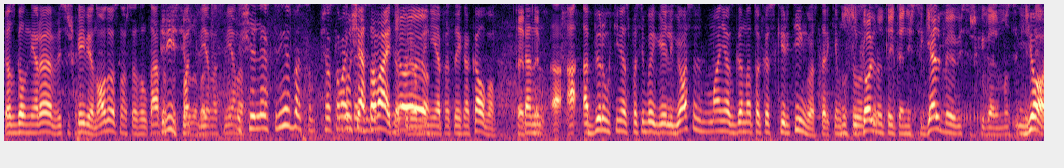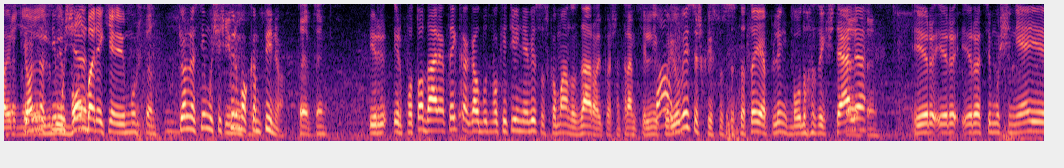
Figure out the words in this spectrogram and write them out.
jos gal nėra visiškai vienodos, nors rezultatas Trys pats vienas vienas. Iš eilės trys, bet šią savaitę. Nu, šią savaitę Jo, turiu jo. omeny apie tai, ką kalbam. Taip, Ten taip. abi rungtynės pasibaigė lygiosios, man jos gana tokios skirtingos, tarkim, Nu, su Kielnu tai ten išsigelbėjo visiškai, galima sakyti. Jo, ir ir įmušė- Bombą reikėjo įmušti ten. Kielnas įmušė iš pirmo kampinio. Taip, taip. Ir, ir po to darė tai, ką galbūt Vokietijoje ne visos komandos daro, ypač antram kilniui, kur jau visiškai susistatai aplink baudos aikštelę Taip, taip. ir, ir, ir atsimušinėjai.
